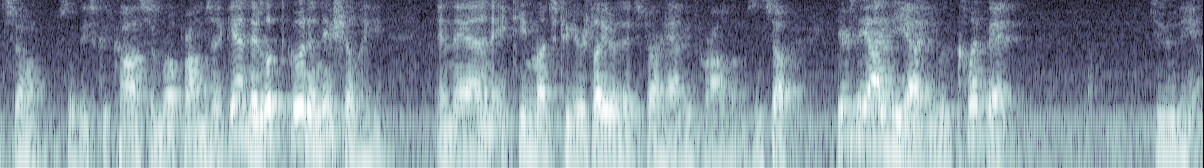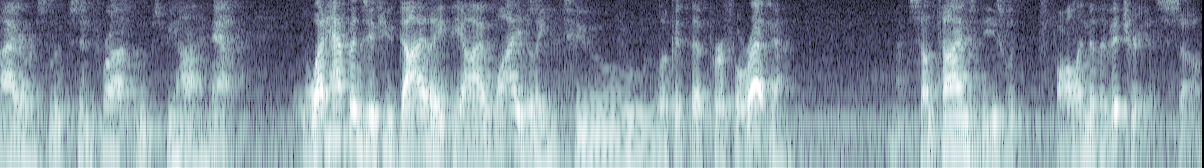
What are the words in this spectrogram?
So, so these could cause some real problems. And again, they looked good initially, and then 18 months, two years later, they'd start having problems. And so here's the idea. You would clip it to the iris, loops in front, loops behind. Now, what happens if you dilate the eye widely to look at the peripheral retina? Sometimes these would fall into the vitreous, so.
